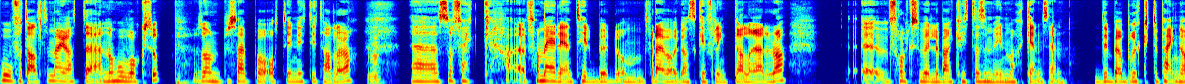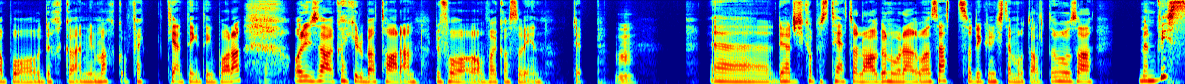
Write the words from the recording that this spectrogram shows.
Hun fortalte meg at eh, når hun vokste opp, sånn på 80-90-tallet, da, Mm. eh, så fikk familien tilbud om, for de var ganske flinke allerede da, eh, folk som ville bare kvitte seg med vinmarken sin. De bare brukte penger på å dyrke en vinmark og fikk tjent ingenting på det. Og de sa kan ikke du bare ta den, du får overfor en kasse vin, typ. Mm. De hadde ikke kapasitet til å lage noe der uansett, så de kunne ikke ta imot alt. Og hun sa men hvis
